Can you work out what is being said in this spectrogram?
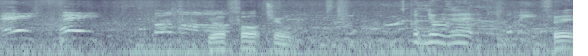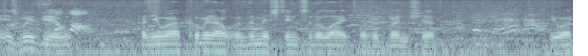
Hey, hey, come on. Your fortune. It's good news, isn't it? Fate is with you. and you are coming out of the mist into the light of adventure. You had,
